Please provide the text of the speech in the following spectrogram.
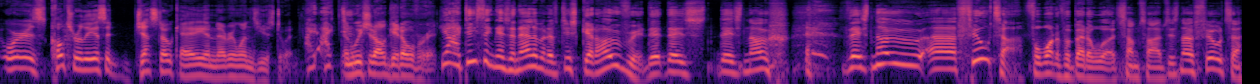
or is culturally is it just okay and everyone's used to it, I- I do- and we should all get over it? Yeah, I do think there's an element of just get over it. There's there's no there's no uh, filter, for want of a better word. Sometimes there's no filter.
